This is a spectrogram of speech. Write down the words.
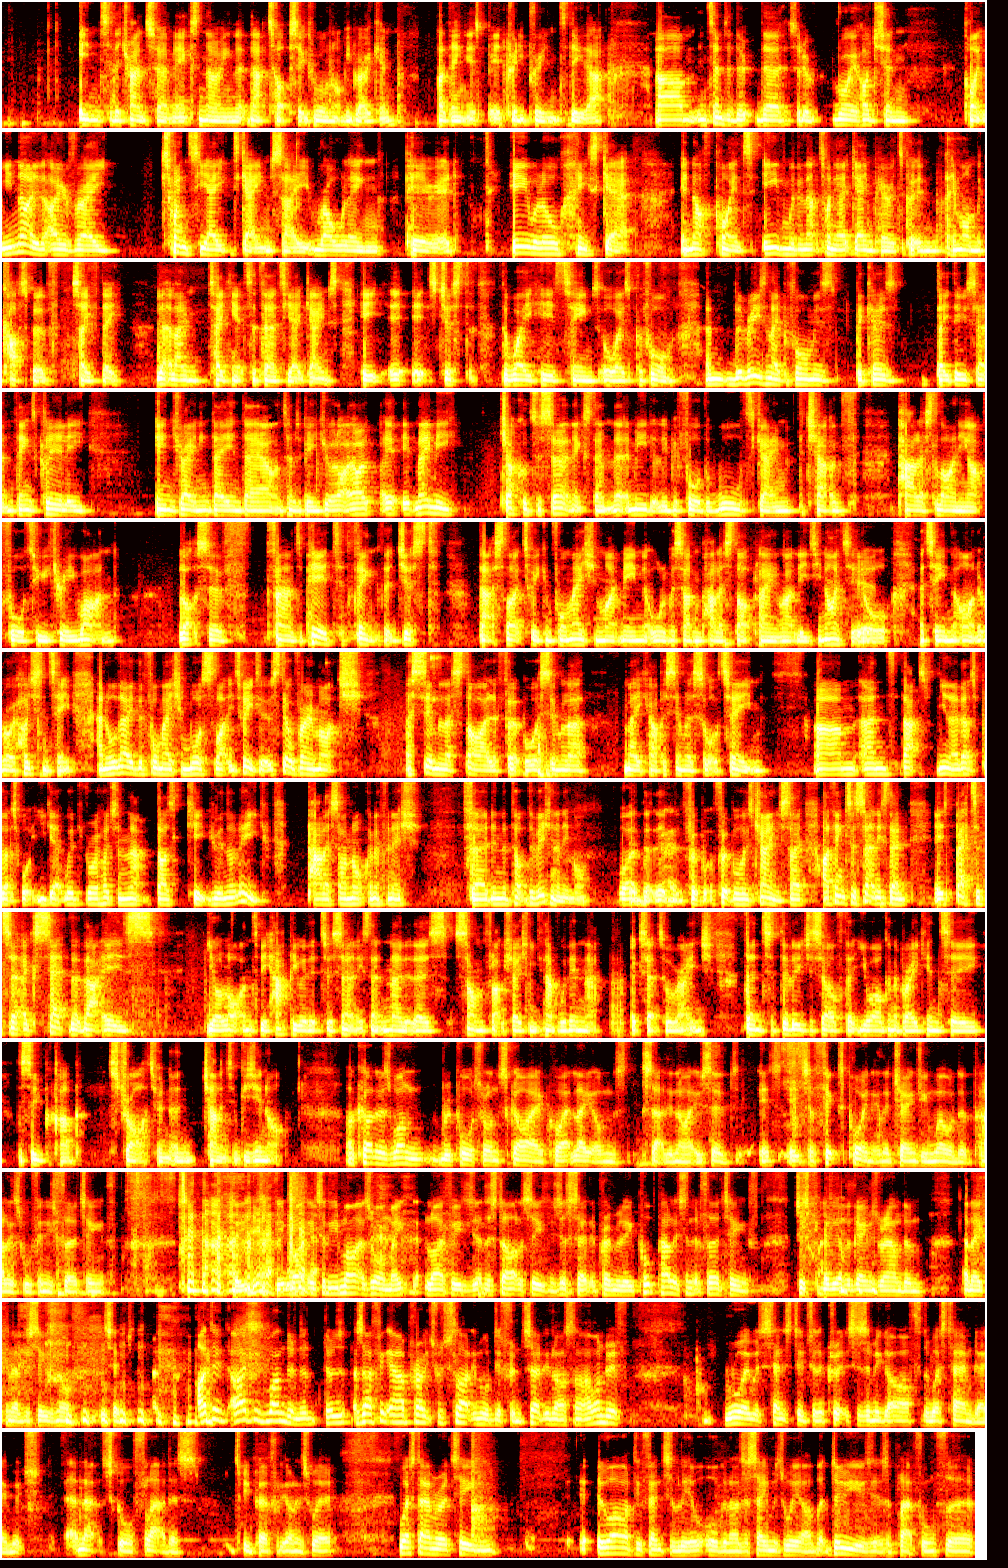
into the transfer mix, knowing that that top six will not be broken. I think it's, it's pretty prudent to do that. Um, in terms of the, the sort of Roy Hodgson point, you know that over a 28 game, say, rolling period, he will always get enough points, even within that 28 game period, to put him, him on the cusp of safety, let alone taking it to 38 games. He, it, it's just the way his teams always perform. And the reason they perform is because they do certain things clearly in training day in, day out in terms of being drilled. I, I, it made me chuckle to a certain extent that immediately before the Wolves game, with the chat of Palace lining up 4 2 3 1, lots of fans appeared to think that just that slight tweak in formation might mean that all of a sudden Palace start playing like Leeds United Yeah. or a team that aren't a Roy Hodgson team. And although the formation was slightly tweaked, it was still very much a similar style of football, a similar makeup, a similar sort of team. Um, and that's you know that's that's what you get with Roy Hodgson. That does keep you in the league. Palace are not going to finish third in the top division anymore. Well, the, the- football, football has changed. So I think to a certain extent, it's better to accept that that is your lot and to be happy with it to a certain extent and know that there's some fluctuation you can have within that acceptable range than to delude yourself that you are going to break into the super club strata and, and challenge them because you're not. I there was one reporter on Sky quite late on Saturday night who said it's it's a fixed point in a changing world that Palace will finish 13th. you, might, he said you might as well make life easy at the start of the season. Just say the Premier League, put Palace in at 13th, just play the other games around them, and they can have the season off. Essentially. I did I did wonder, that was, as I think our approach was slightly more different. Certainly last night, I wonder if Roy was sensitive to the criticism he got after the West Ham game, which and that score flattered us. To be perfectly honest, where West Ham are a team who are defensively organised the same as we are, but do use it as a platform for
